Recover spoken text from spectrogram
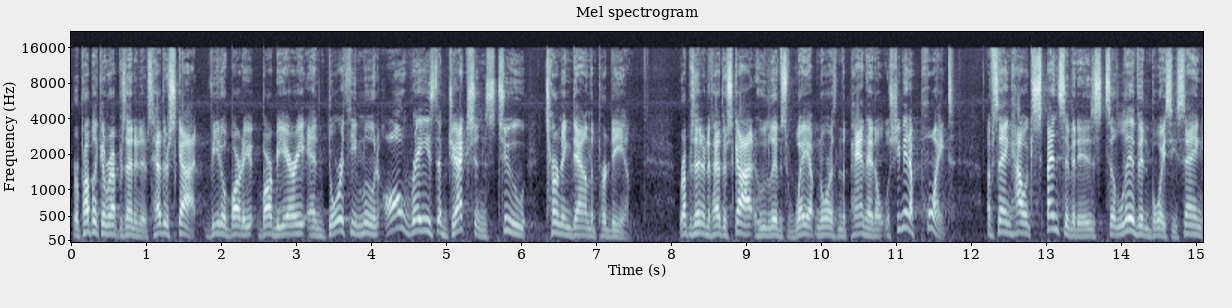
Republican Representatives Heather Scott, Vito Barbieri, and Dorothy Moon all raised objections to turning down the per diem. Representative Heather Scott, who lives way up north in the Panhandle, well, she made a point of saying how expensive it is to live in Boise, saying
